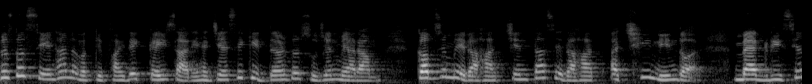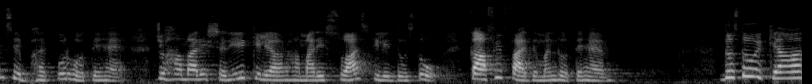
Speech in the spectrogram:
दोस्तों, सेंधा नमक के फ़ायदे कई सारे हैं, जैसे कि दर्द और सूजन में आराम, कब्ज में राहत, चिंता से राहत, अच्छी नींद और मैग्नीशियम से भरपूर होते हैं, जो हमारे शरीर के लिए और हमारे स्वास्थ्य के लिए दोस्तों, काफ़ी फ़ायदेमंद होते हैं। दोस्तों, क्या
